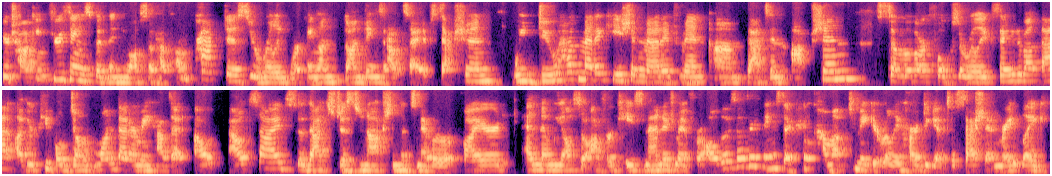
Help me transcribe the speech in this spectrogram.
You're talking through things, but then you also have home practice. You're really working on, on things outside of session. We do have medication management. Um, that's an option. Some of our folks are really excited about that. Other people don't want that or may have that out, outside. So, that's just an option that's never required. And then we also offer case management for all those other things that can come up to make it really hard to get to session, right? Like,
